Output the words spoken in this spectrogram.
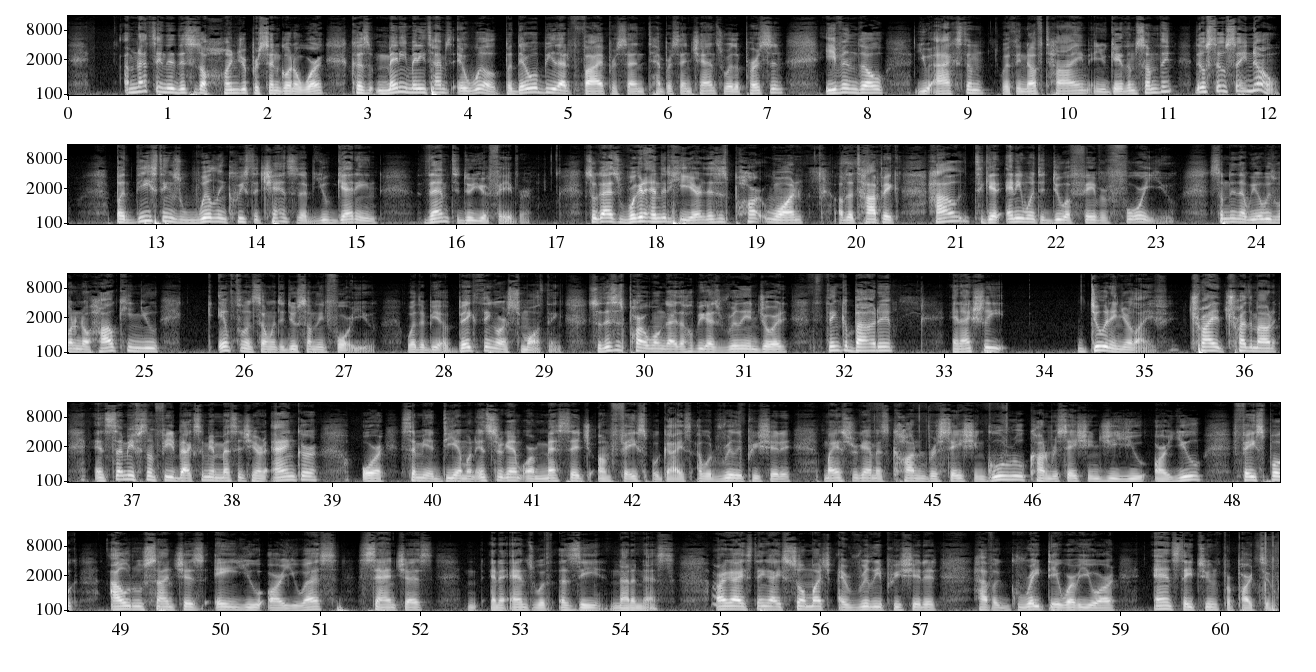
I'm not saying that this is 100% going to work because many, many times it will, but there will be that 5%, 10% chance where the person, even though you asked them with enough time and you gave them something, they'll still say no. But these things will increase the chances of you getting them to do you a favor. So, guys, we're going to end it here. This is part one of the topic how to get anyone to do a favor for you. Something that we always want to know how can you influence someone to do something for you, whether it be a big thing or a small thing. So, this is part one, guys. I hope you guys really enjoyed. Think about it and actually do it in your life. Try try them out and send me some feedback. Send me a message here on Anchor or send me a DM on Instagram or a message on Facebook, guys. I would really appreciate it. My Instagram is Conversation Guru, Conversation G U R U. Facebook, Aurus Sanchez, A U R U S, Sanchez, and it ends with a Z, not an S. All right, guys, thank you guys so much. I really appreciate it. Have a great day wherever you are, and stay tuned for part two.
